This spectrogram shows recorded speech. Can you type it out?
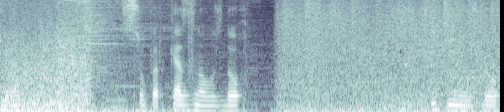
тіра. Супер, Кес знову здох. І тінь здох.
